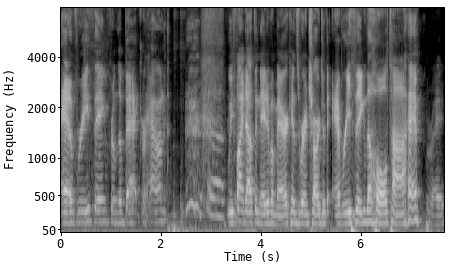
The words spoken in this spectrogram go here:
everything from the background. We find out the Native Americans were in charge of everything the whole time. Right.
